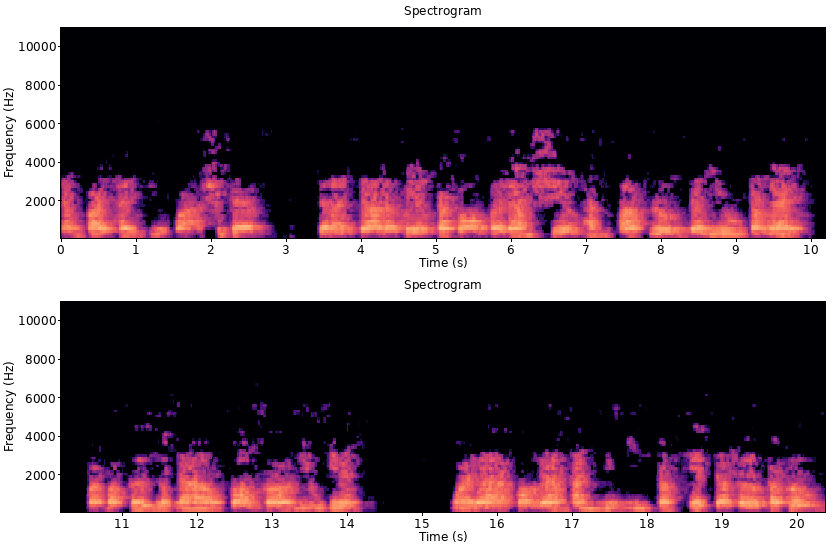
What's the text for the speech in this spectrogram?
chắn phải thấy hiệu quả suốt kém. Cho nên cha đã khuyên các con phải ráng siêng thành pháp luân cho nhiều trong ngày và bất cứ lúc nào con có điều kiện. Ngoài ra con ráng thành những gì cần thiết cho cơ cấp cứu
